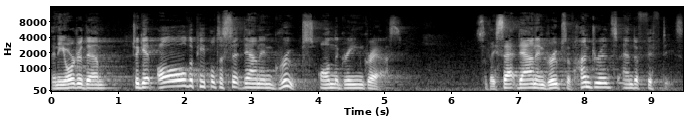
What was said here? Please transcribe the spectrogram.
Then he ordered them to get all the people to sit down in groups on the green grass. So they sat down in groups of hundreds and of fifties.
